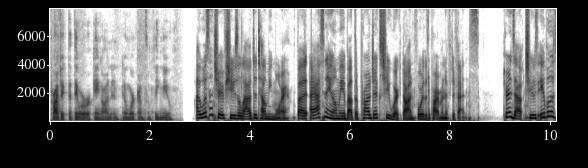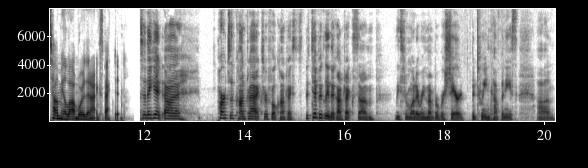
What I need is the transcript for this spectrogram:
project that they were working on and, and work on something new. I wasn't sure if she was allowed to tell me more, but I asked Naomi about the projects she worked on for the Department of Defense. Turns out she was able to tell me a lot more than I expected. So they get uh, parts of contracts or full contracts. Typically, the contracts, um, at least from what I remember, were shared between companies. Um,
